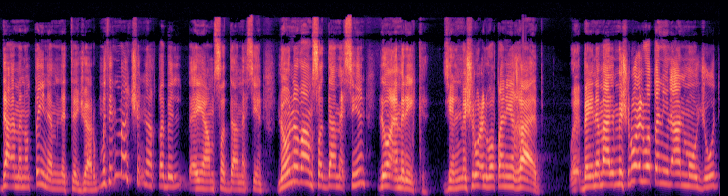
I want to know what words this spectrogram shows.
دائما انطينا من التجارب. مثل ما كنا قبل بأيام صدام حسين. لو نظام صدام حسين لو أمريكا. زين المشروع الوطني غائب. بينما المشروع الوطني الآن موجود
